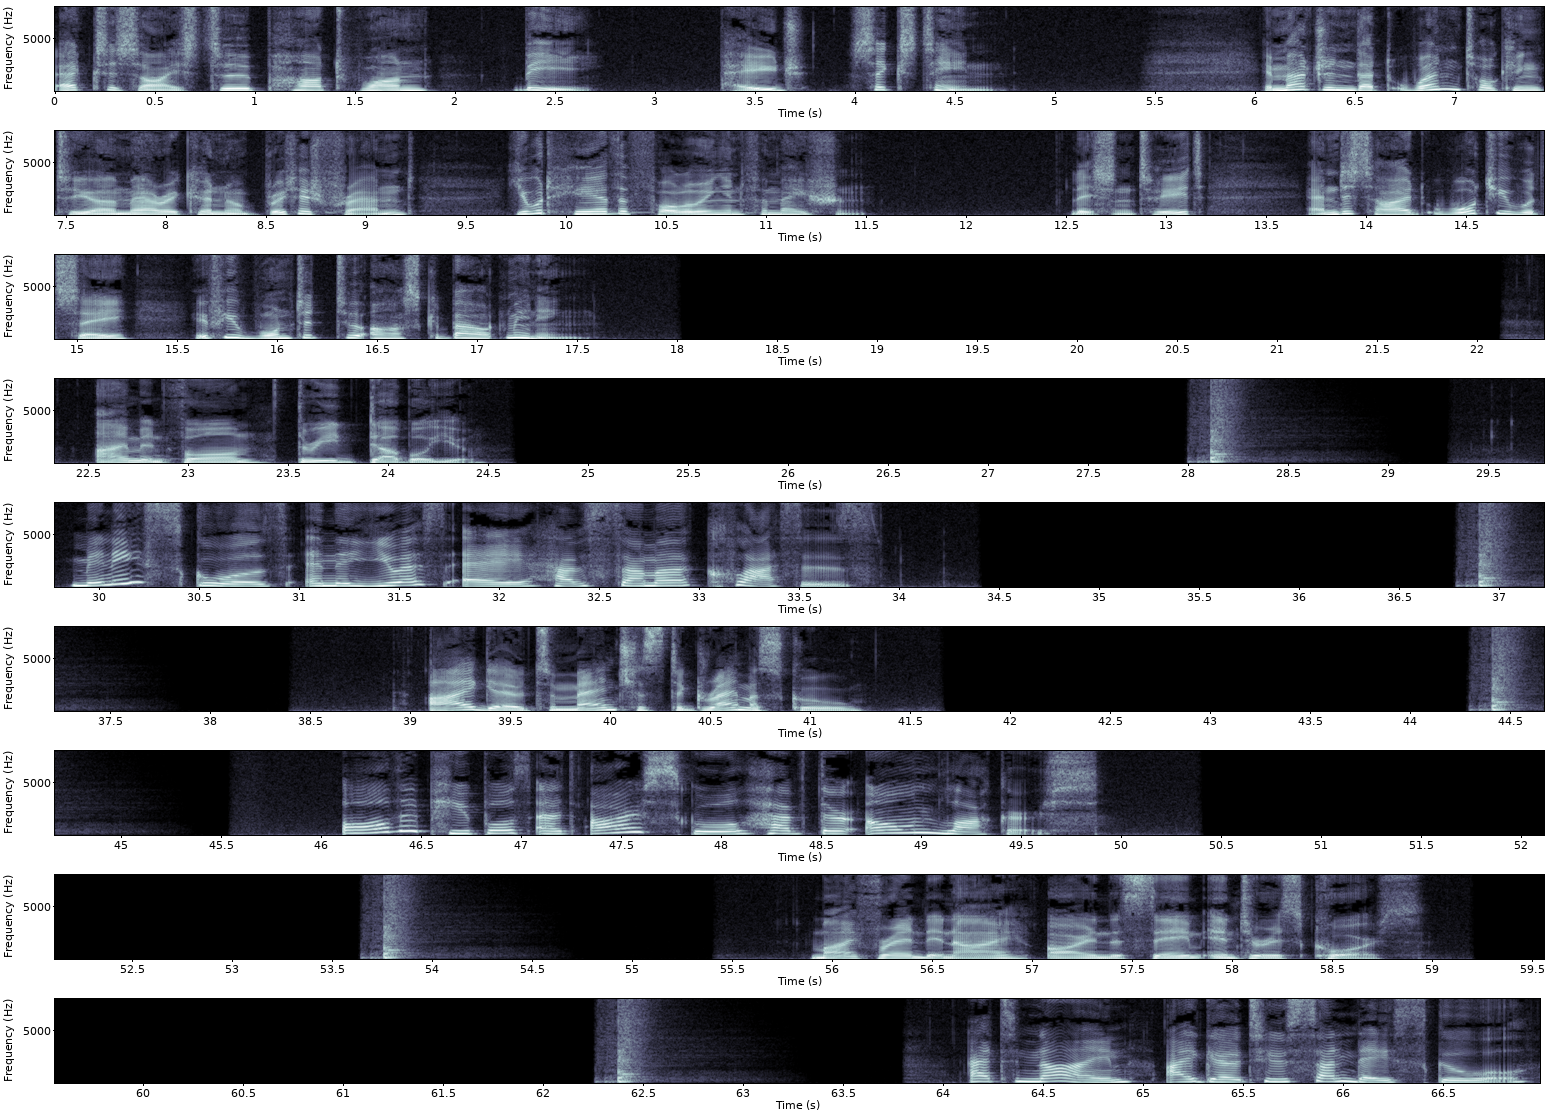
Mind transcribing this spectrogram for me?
Exercise 2, Part 1, B, page 16. Imagine that when talking to your American or British friend, you would hear the following information. Listen to it and decide what you would say if you wanted to ask about meaning. I'm in Form 3W. Many schools in the USA have summer classes. I go to Manchester Grammar School. All the pupils at our school have their own lockers. My friend and I are in the same interest course. At nine, I go to Sunday school.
